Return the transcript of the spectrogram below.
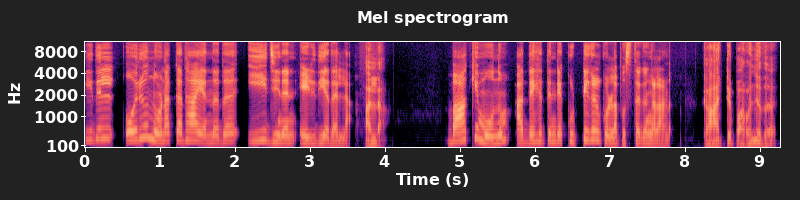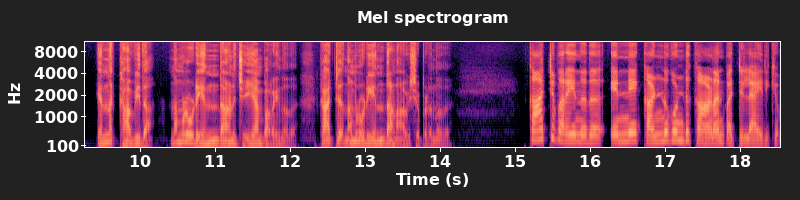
ഇതിൽ ഒരു നുണക്കഥ എന്നത് ഈ ജിനൻ എഴുതിയതല്ല. അല്ല. ബാക്കി മൂന്നും അദ്ദേഹത്തിന്റെ കുട്ടികൾക്കുള്ള പുസ്തകങ്ങളാണ്. കാറ്റ് പറഞ്ഞത് എന്ന കവിത നമ്മളോട് എന്താണ് ചെയ്യാൻ പറയുന്നത്? കാറ്റ് നമ്മളോട് എന്താണ് ആവശ്യപ്പെടുന്നത്? കാറ്റ് പറയുന്നത് എന്നെ കണ്ണുകൊണ്ട് കാണാൻ പറ്റില്ലായിരിക്കും.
